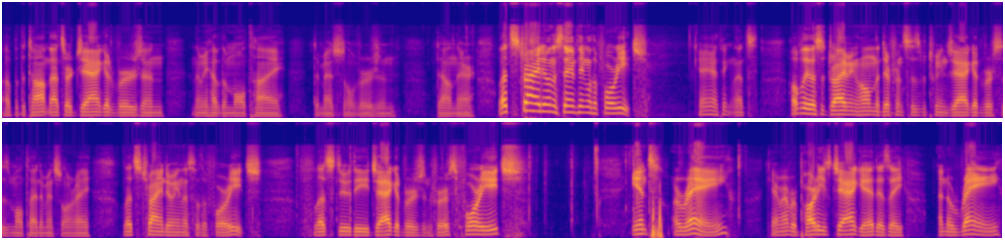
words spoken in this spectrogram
up at the top. That's our jagged version. And then we have the multi-dimensional version down there. Let's try doing the same thing with a for each. Okay, I think that's hopefully this is driving home the differences between jagged versus multi-dimensional array. Let's try doing this with a for each. Let's do the jagged version first. For each int array, okay, remember parties jagged is a an array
